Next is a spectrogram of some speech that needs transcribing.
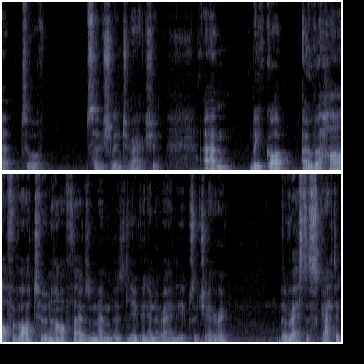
of sort of social interaction. Um, we've got over half of our two and a half thousand members living in around the Ipswich area. The rest are scattered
